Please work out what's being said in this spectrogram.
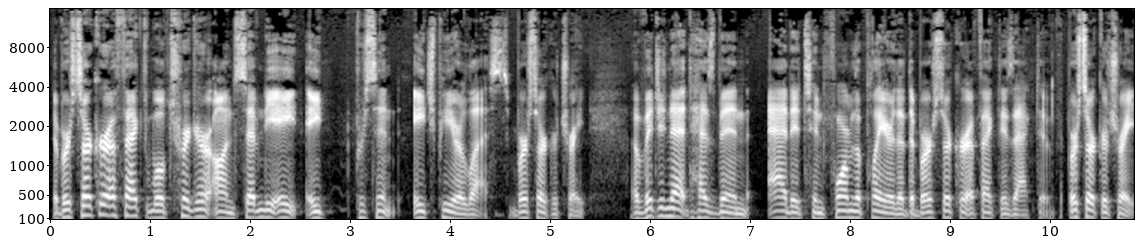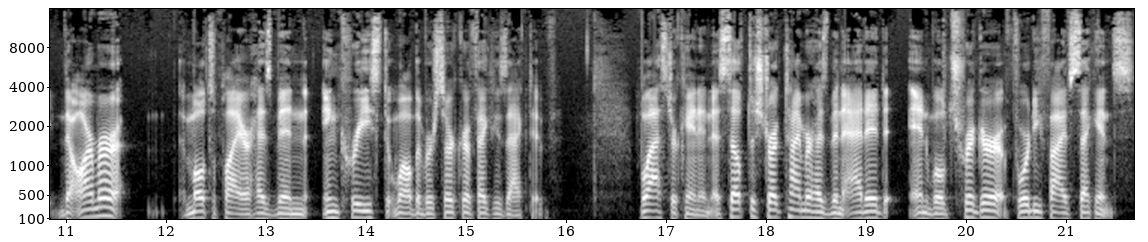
The Berserker effect will trigger on 78 8% HP or less. Berserker trait. A vignette has been added to inform the player that the Berserker effect is active. Berserker trait. The armor multiplier has been increased while the Berserker effect is active. Blaster Cannon. A self destruct timer has been added and will trigger 45 seconds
